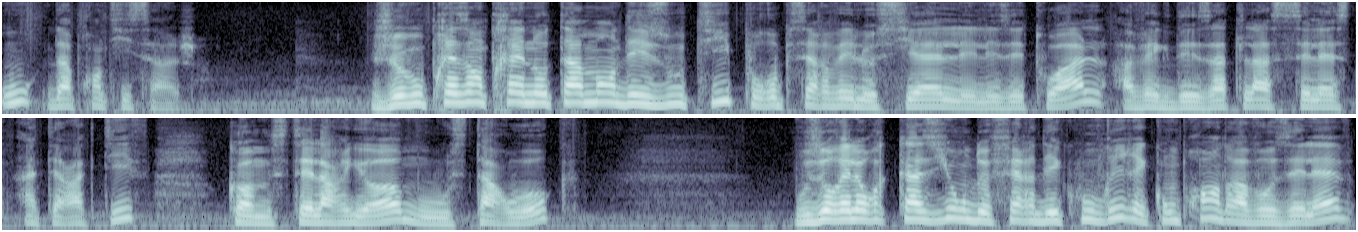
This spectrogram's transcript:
ou d'apprentissage. Je vous présenterai notamment des outils pour observer le ciel et les étoiles avec des atlas célestes interactifs comme Stellarium ou Starwalk. Vous aurez l'occasion de faire découvrir et comprendre à vos élèves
